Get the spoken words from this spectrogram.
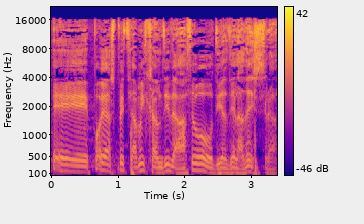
e poi aspettiamo il candidato di, della destra.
